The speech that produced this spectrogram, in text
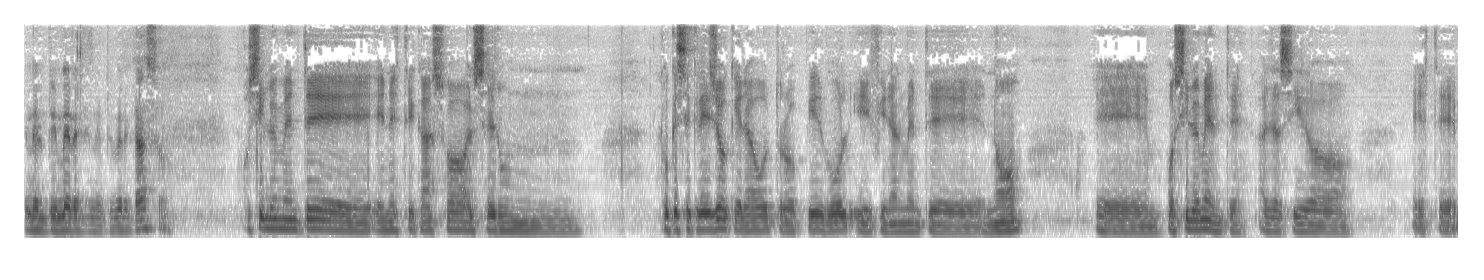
en el primer, en el primer caso. Posiblemente en este caso, al ser un lo que se creyó que era otro pitbull y finalmente no, eh, posiblemente haya sido este,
